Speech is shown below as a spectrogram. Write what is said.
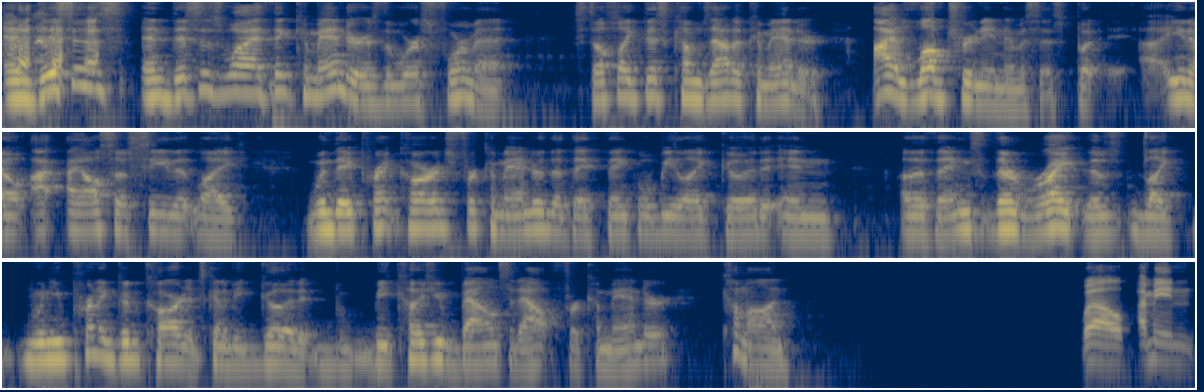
and this is and this is why I think Commander is the worst format. Stuff like this comes out of Commander. I love True Name Nemesis, but uh, you know, I, I also see that like when they print cards for Commander that they think will be like good in other things, they're right. Those like when you print a good card, it's going to be good because you balance it out for Commander. Come on, Well, I mean,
